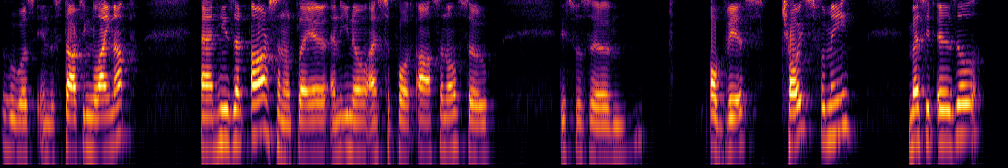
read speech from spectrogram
who was in the starting lineup. And he's an Arsenal player, and you know, I support Arsenal, so this was a um, obvious choice for me. Mesut Ozil,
